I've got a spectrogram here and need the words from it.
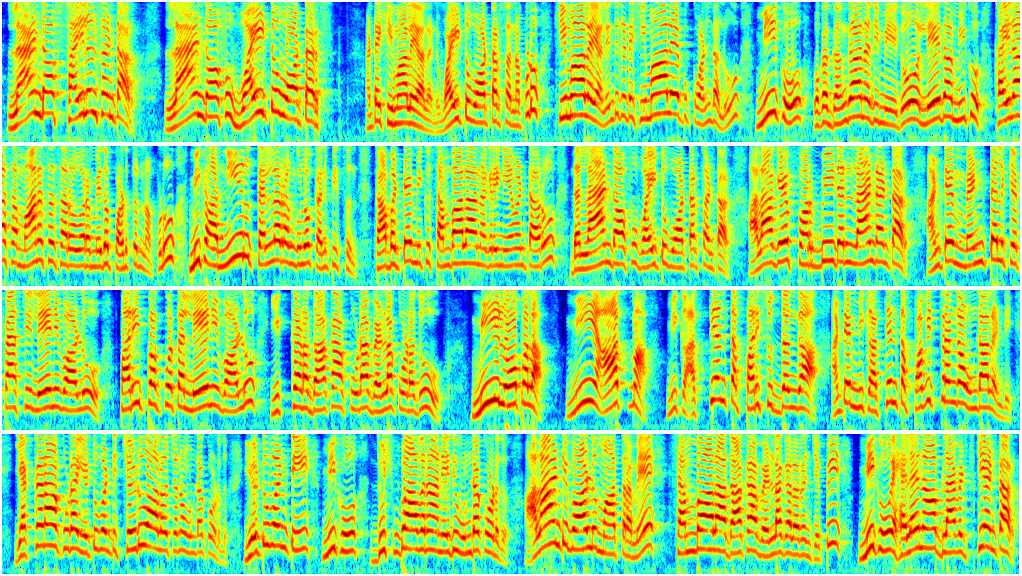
ల్యాండ్ ఆఫ్ సైలెన్స్ అంటారు. Land of white waters. అంటే హిమాలయాలండి. వైట్ వాటర్స్ అన్నప్పుడు హిమాలయాలు. ఎందుకంటే హిమాలయపు కొండలు మీకు ఒక గంగా నది మీదో లేదా మీకు కైలాస మానస సరోవరం మీదో పడుతున్నప్పుడు మీకు ఆ నీరు తెల్ల రంగులో కనిపిస్తుంది. కాబట్టే మీకు సంబాలా నగరిని ఏమంటారు? The land of white waters అంటారు. అలాగే ఫర్బీడన్ ల్యాండ్ అంటారు. అంటే మెంటల్ కెపాసిటీ లేని వాళ్ళు పరిపక్వత లేని వాళ్ళు ఇక్కడ దాకా కూడా వెళ్ళకూడదు. మీ లోపల మీ ఆత్మ మీకు అత్యంత పరిశుద్ధంగా అంటే మీకు అత్యంత పవిత్రంగా ఉండాలండి. ఎక్కడా కూడా ఎటువంటి చెడు ఆలోచన ఉండకూడదు. ఎటువంటి మీకు దుష్భావన అనేది ఉండకూడదు. అలాంటి వాళ్ళు మాత్రమే సంబాలా దాకా వెళ్ళగలరని చెప్పి మీకు హెలెనా బ్లావెట్స్కి అంటారు.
